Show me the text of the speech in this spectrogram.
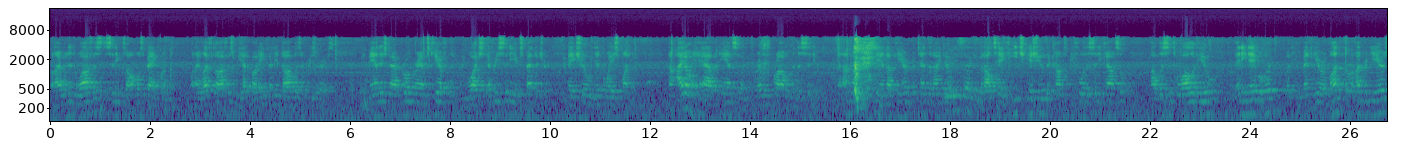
When I went into office, the city was almost bankrupt. When I left office, we had about $8 million in reserves. We managed our programs carefully. We watched every city expenditure to make sure we didn't waste money. Now, I don't have an answer for every problem in the city, and I'm not going to stand up here and pretend that I do, but I'll take each issue that comes before the city council. I'll listen to all of you from any neighborhood, whether you've been here a month or a hundred years.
